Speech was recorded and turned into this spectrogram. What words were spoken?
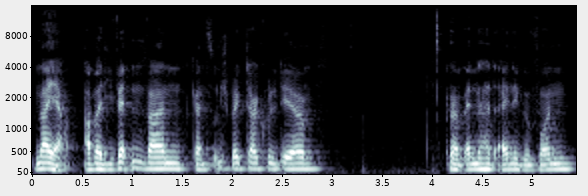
Naja, aber die Wetten waren ganz unspektakulär. Und am Ende hat eine gewonnen,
